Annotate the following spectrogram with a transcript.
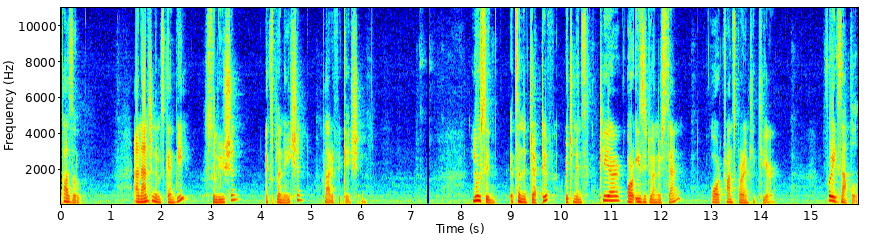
puzzle. And antonyms can be solution, explanation, clarification. Lucid. It's an adjective which means clear or easy to understand or transparently clear. For example,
